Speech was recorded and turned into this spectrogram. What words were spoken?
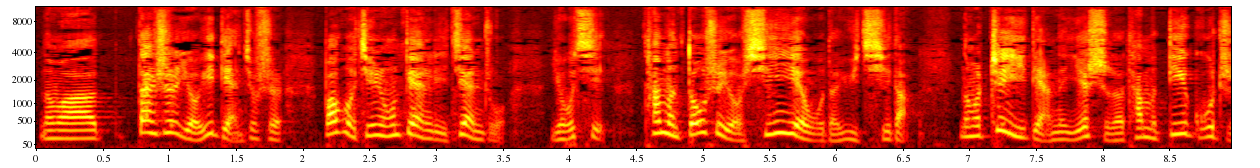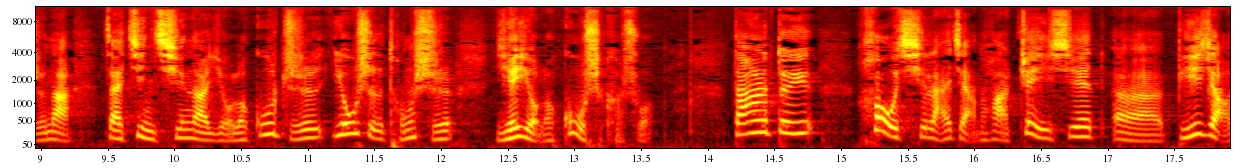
那么，但是有一点就是，包括金融、电力、建筑、油气，他们都是有新业务的预期的。那么这一点呢，也使得他们低估值呢，在近期呢有了估值优势的同时，也有了故事可说。当然，对于后期来讲的话，这些呃比较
